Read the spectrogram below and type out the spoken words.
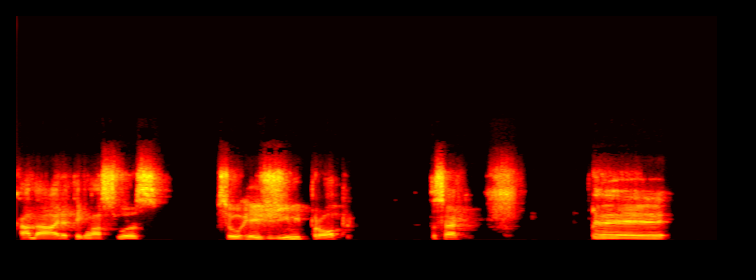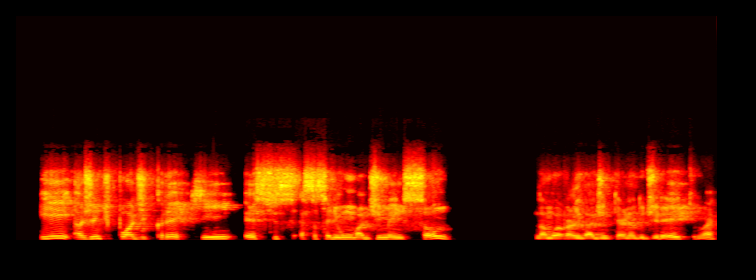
cada área tem lá suas, seu regime próprio, tá certo? É, e a gente pode crer que esses, essa seria uma dimensão na moralidade interna do direito, não é?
